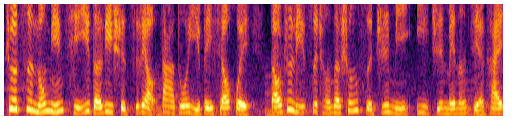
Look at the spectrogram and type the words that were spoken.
这次农民起义的历史资料大多已被销毁，导致李自成的生死之谜一直没能解开，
